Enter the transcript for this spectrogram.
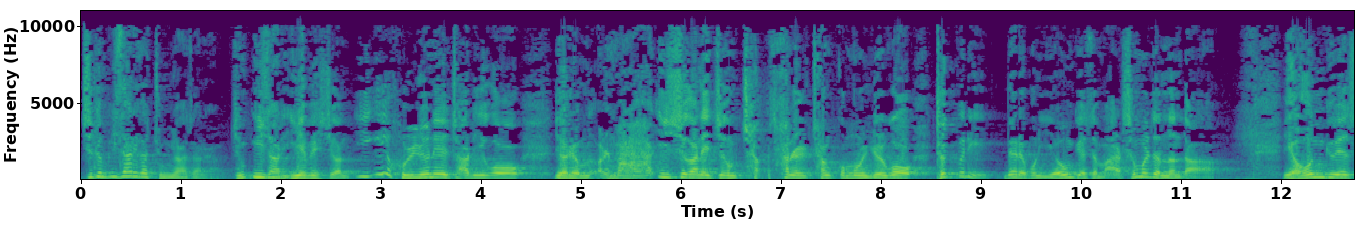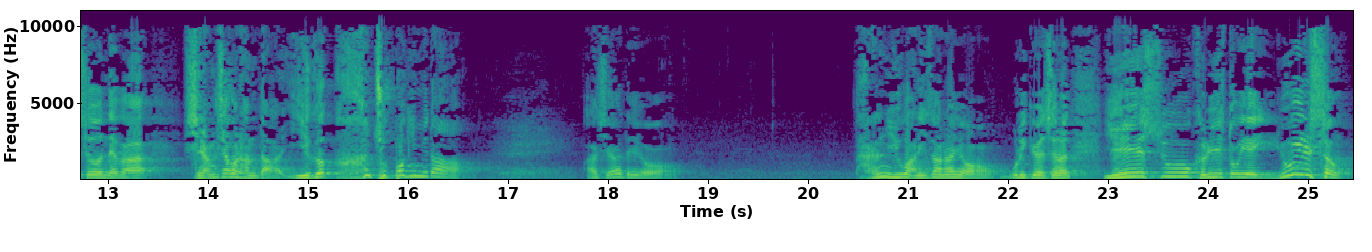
지금 이 자리가 중요하잖아요. 지금 이 자리, 예배 시간. 이게 훈련의 자리고, 여러분, 얼마나 이 시간에 지금 산을 창고 문을 열고, 특별히 내려보니 예언교에서 말씀을 듣는다. 예원교에서 내가 신앙생활 한다. 이거 큰 축복입니다. 아셔야 돼요. 다른 이유가 아니잖아요. 우리 교회에서는 예수 그리스도의 유일성.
